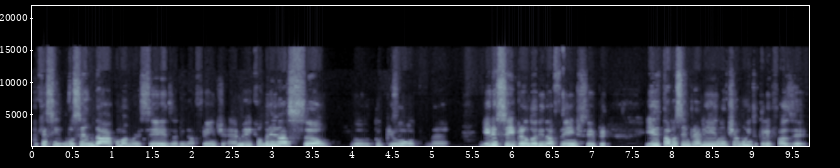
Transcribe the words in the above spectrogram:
porque assim, você andar com uma Mercedes ali na frente é meio que obrigação do, do piloto, né? E ele sempre andou ali na frente, sempre. E ele estava sempre ali, não tinha muito o que ele fazer,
